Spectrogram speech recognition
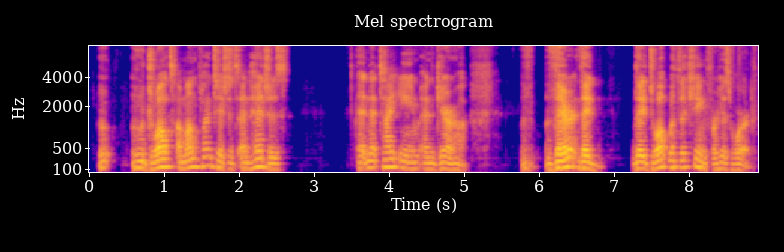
who dwelt among plantations and hedges at Netaim and Gera. There they they dwelt with the king for his work.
